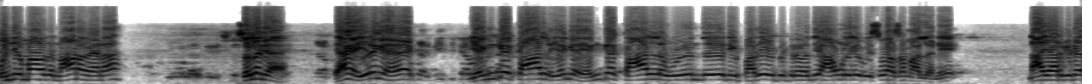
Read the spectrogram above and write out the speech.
கொஞ்சமாவது நாணம் வேணாம் சொல்லுங்க. ஏங்க இருங்க. எங்க கால் எங்க எங்க கால்ல விழுந்து நீ பதவி பெற்று வந்து அவங்களுக்கு விசுவாசமா இல்ல நீ? நான் யாருக்கிட்ட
